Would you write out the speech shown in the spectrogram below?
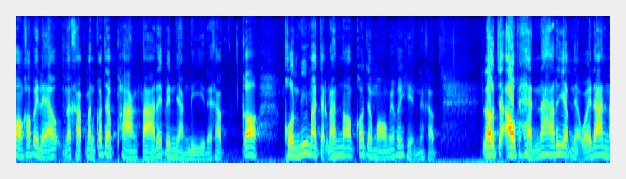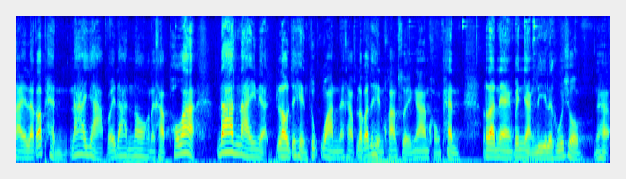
มองเข้าไปแล้วนะครับมันก็จะพรางตาได้เป็นอย่างดีนะครับก็คนที่มาจากด้านนอกก็จะมองไม่ค่อยเห็นนะครับ เราจะเอาแผ่นหน้าเรียบเนี่ยไว้ด้านในแล้วก็แผ่นหน้าหยาบไว้ด้านนอกนะครับ เพราะว่าด้านในเนี่ยเราจะเห็นทุกวันนะครับเราก็จะเห็นความสวยงามของแผ่นระแนงเป็นอย่างดีเลยคุณผู้ชมนะฮะ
